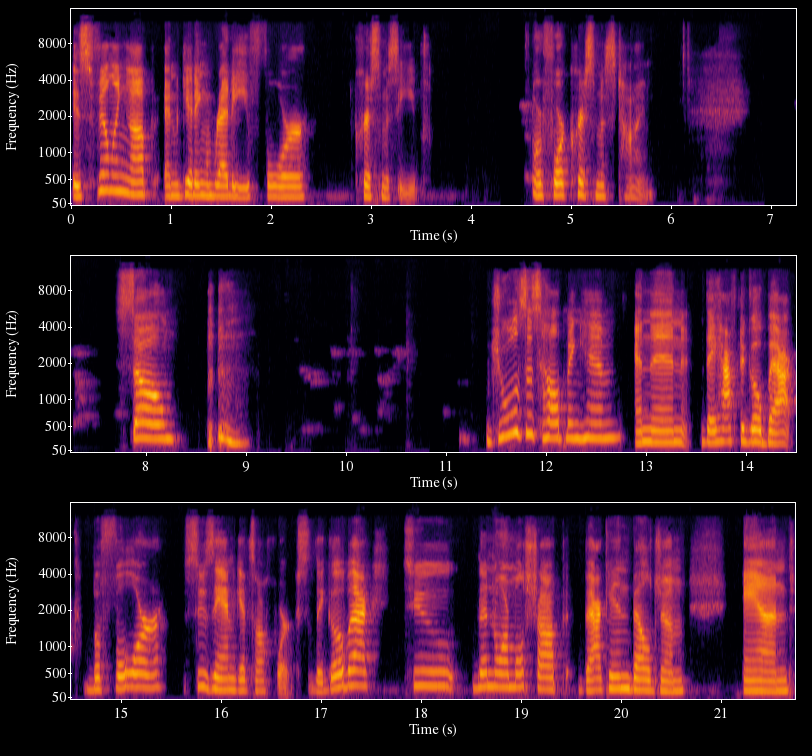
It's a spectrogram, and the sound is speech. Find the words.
is filling up and getting ready for christmas eve or for christmas time. So Jules is helping him, and then they have to go back before Suzanne gets off work. So they go back to the normal shop back in Belgium. And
